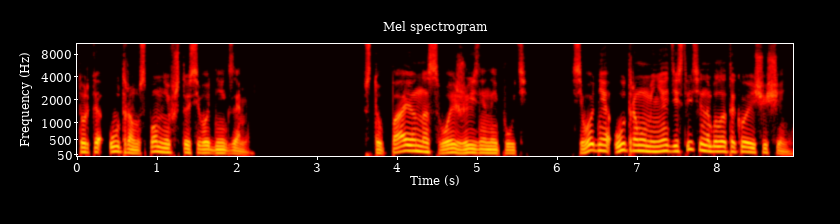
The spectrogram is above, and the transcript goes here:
только утром вспомнив, что сегодня экзамен. Вступаю на свой жизненный путь. Сегодня утром у меня действительно было такое ощущение.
